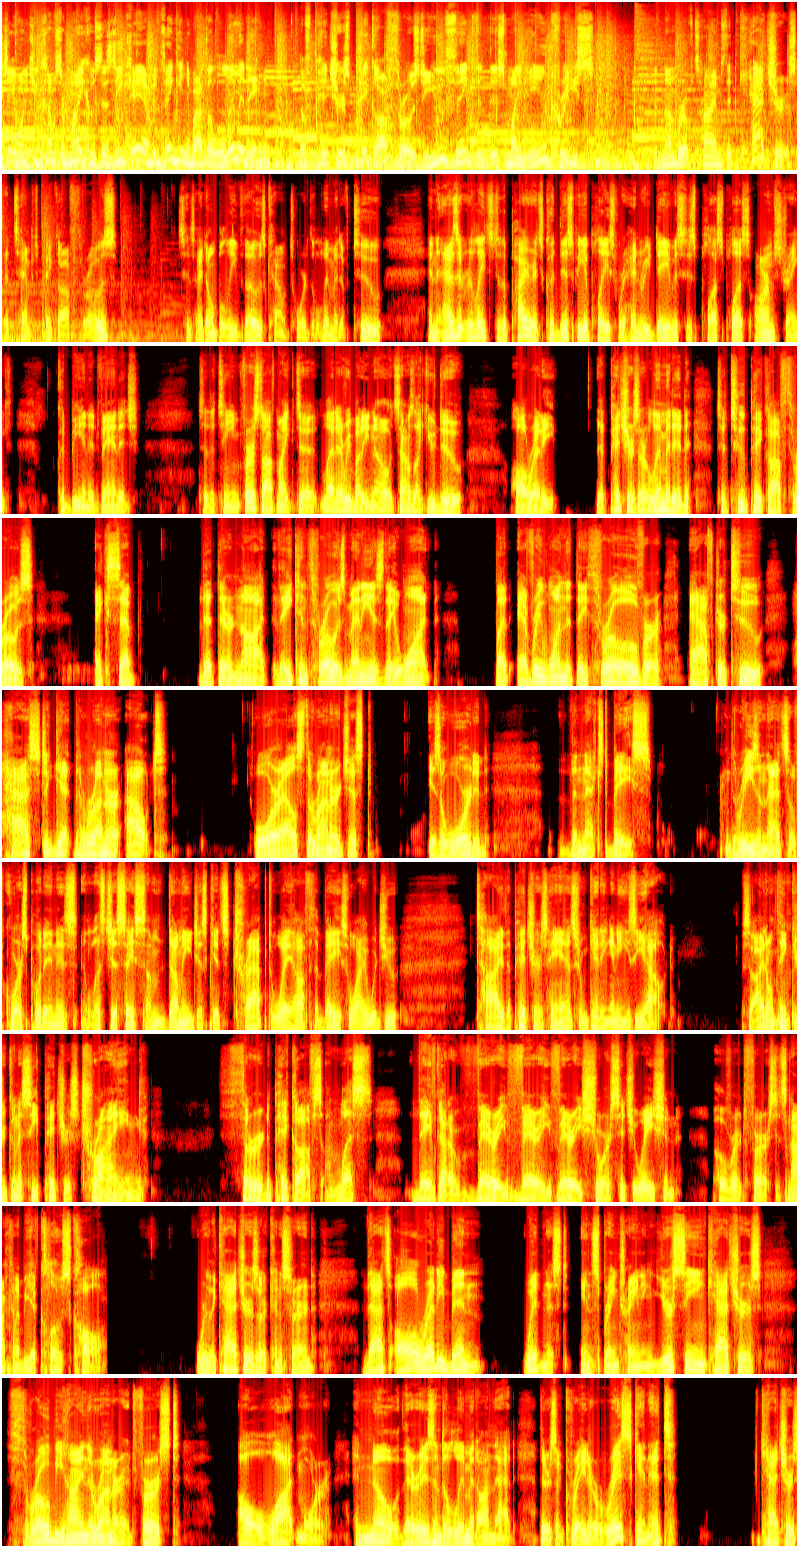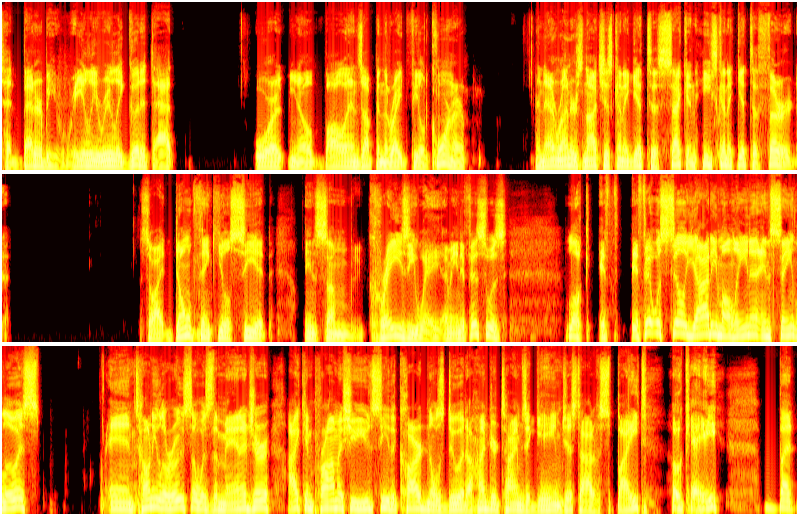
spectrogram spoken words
J1Q comes from Mike, who says, DK, I've been thinking about the limiting of pitchers' pickoff throws. Do you think that this might increase the number of times that catchers attempt pickoff throws? Since I don't believe those count toward the limit of two. And as it relates to the Pirates, could this be a place where Henry Davis's plus plus arm strength could be an advantage to the team? First off, Mike, to let everybody know, it sounds like you do already that pitchers are limited to two pickoff throws, except that they're not. They can throw as many as they want, but every one that they throw over after two has to get the runner out, or else the runner just is awarded the next base. The reason that's, of course, put in is let's just say some dummy just gets trapped way off the base. Why would you tie the pitcher's hands from getting an easy out. So I don't think you're going to see pitchers trying third pickoffs unless they've got a very, very, very sure situation over at first. It's not going to be a close call. Where the catchers are concerned, that's already been witnessed in spring training. You're seeing catchers throw behind the runner at first a lot more. And no, there isn't a limit on that. There's a greater risk in it. Catchers had better be really, really good at that. Or, you know, ball ends up in the right field corner. And that runner's not just going to get to second, he's going to get to third. So I don't think you'll see it in some crazy way. I mean, if this was, look, if if it was still Yadi Molina in St. Louis, and Tony La Russa was the manager, I can promise you, you'd see the Cardinals do it a hundred times a game just out of spite. Okay. but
